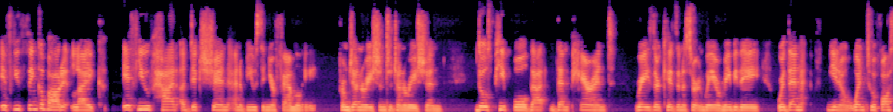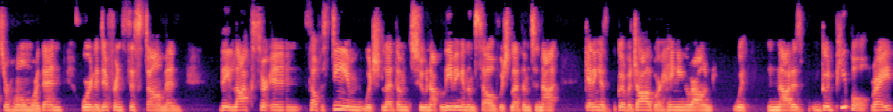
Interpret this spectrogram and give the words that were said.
if you think about it like if you've had addiction and abuse in your family from generation to generation, those people that then parent raise their kids in a certain way, or maybe they were then, you know, went to a foster home or then were in a different system and they lack certain self esteem, which led them to not believing in themselves, which led them to not getting as good of a job or hanging around with not as good people, right?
